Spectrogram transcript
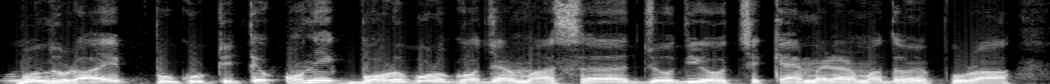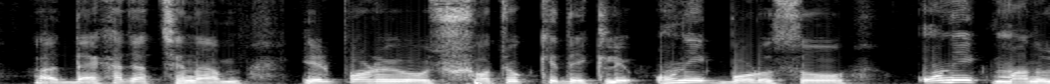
বন্ধুরা, এই পুকুরটিতে অনেক বড় বড় গজার মাছ যদিও হচ্ছে ক্যামেরার মাধ্যমে পুরা দেখা যাচ্ছে না। এরপরেও সচক্ষে দেখলে অনেক বড় সো অনেক মানুষ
